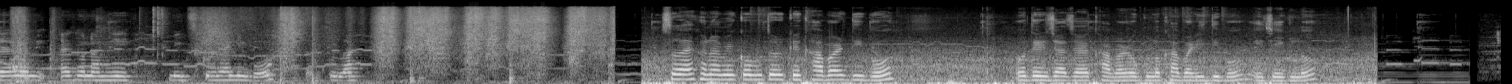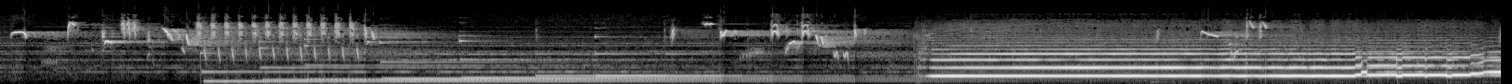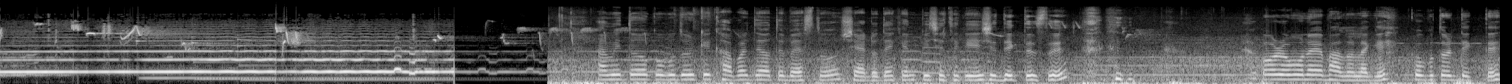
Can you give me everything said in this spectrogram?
এখন- এখন আমি মিক্স করে নিব সবগুলা। সো এখন আমি কবুতরকে খাবার দিব। ওদের যা যা খাবার ওগুলো খাবারই দিব এই যে এগুলো। আমি তো কবুতরকে খাবার দেওয়াতে ব্যস্ত। শ্যাডো দেখেন, পিছে থেকে এসে দেখতেছে। ওরও মনে হয় ভালো লাগে কবুতর দেখতে।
